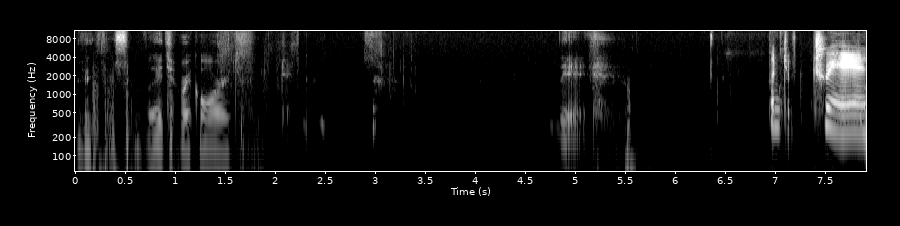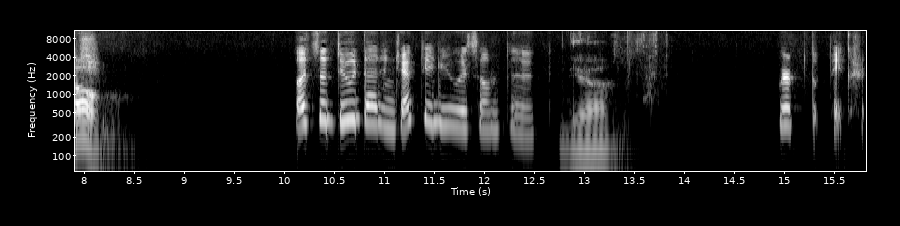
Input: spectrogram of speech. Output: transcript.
This is legend records. Bunch of trash. Oh, What's the dude that injected you with something? yeah. Rip the picture.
